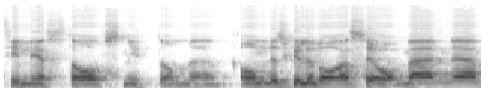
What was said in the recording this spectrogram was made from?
till nästa avsnitt om, om det skulle vara så. Men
